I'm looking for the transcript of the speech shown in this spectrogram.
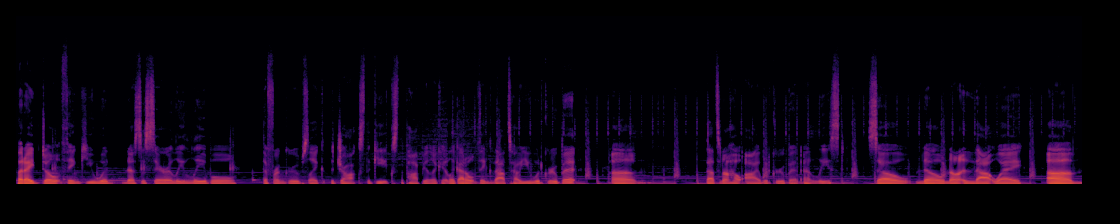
but I don't think you would necessarily label the friend groups like the jocks, the geeks, the popular kid. Like, I don't think that's how you would group it. Um, that's not how I would group it, at least. So, no, not in that way. Um,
